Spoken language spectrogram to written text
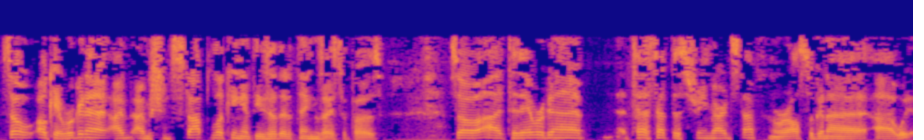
so, okay, we're gonna, I, I should stop looking at these other things, I suppose. So, uh, today we're gonna test out the StreamYard stuff, and we're also gonna, uh, we,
